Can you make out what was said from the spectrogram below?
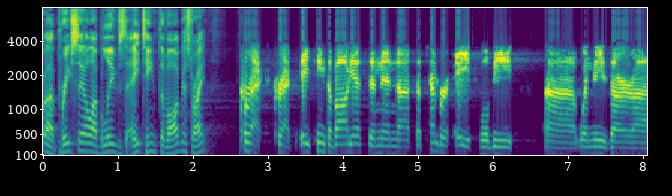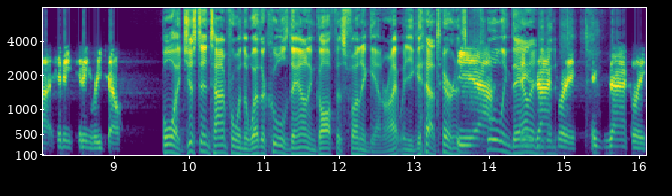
uh, pre-sale, I believe, is the 18th of August, right? Correct, correct. 18th of August, and then uh, September 8th will be uh, when these are uh, hitting hitting retail. Boy, just in time for when the weather cools down and golf is fun again, right? When you get out there and it's yeah, cooling down. Exactly, can... exactly.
